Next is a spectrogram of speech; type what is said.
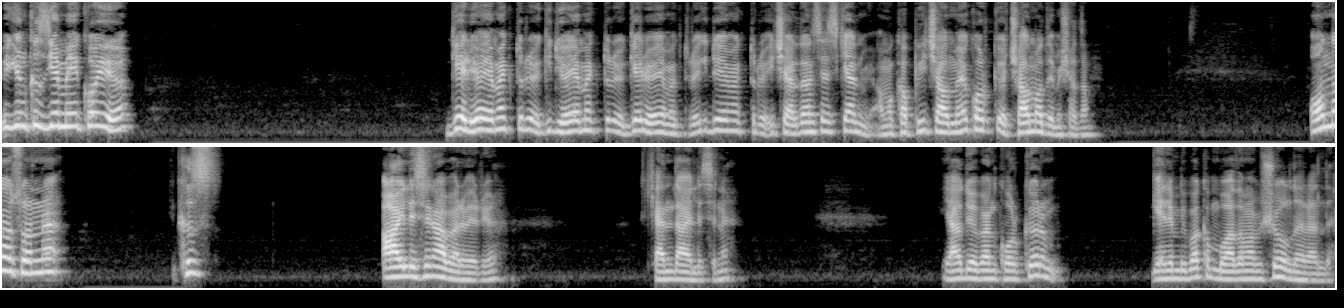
Bir gün kız yemeği koyuyor. Geliyor yemek duruyor, gidiyor yemek duruyor, geliyor yemek duruyor, gidiyor yemek duruyor. İçeriden ses gelmiyor ama kapıyı çalmaya korkuyor. Çalma demiş adam. Ondan sonra kız ailesine haber veriyor. Kendi ailesine. Ya diyor ben korkuyorum. Gelin bir bakın bu adama bir şey oldu herhalde.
